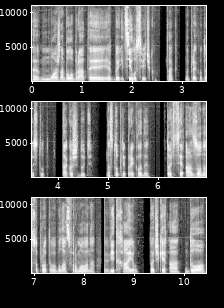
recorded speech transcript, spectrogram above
Е, Можна було брати якби і цілу свічку, так, наприклад, ось тут. Також ідуть наступні приклади. В точці А зона супротиву була сформована від хаю точки А до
